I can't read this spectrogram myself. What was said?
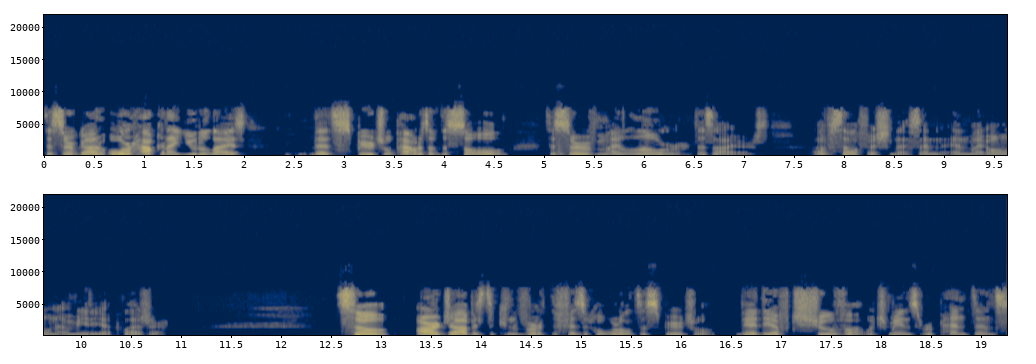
to serve God? Or how can I utilize the spiritual powers of the soul to serve my lower desires of selfishness and, and my own immediate pleasure? So, our job is to convert the physical world to spiritual. The idea of tshuva, which means repentance,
